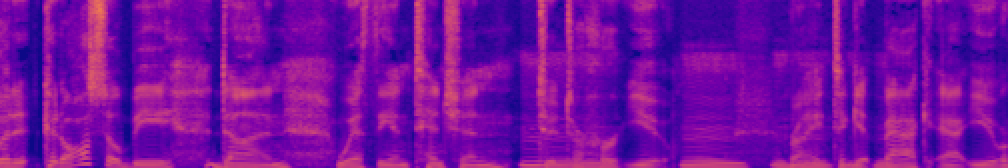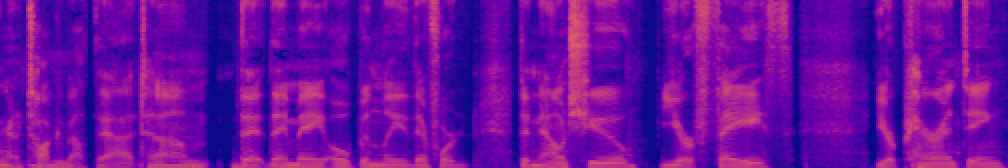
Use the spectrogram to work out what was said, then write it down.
But it could also be done with the intention mm. to, to hmm. hurt you, mm. mm-hmm. right? To get mm-hmm. back at you. We're going to talk mm-hmm. about that. Um, they, they may openly, therefore, denounce you, your faith, your parenting.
